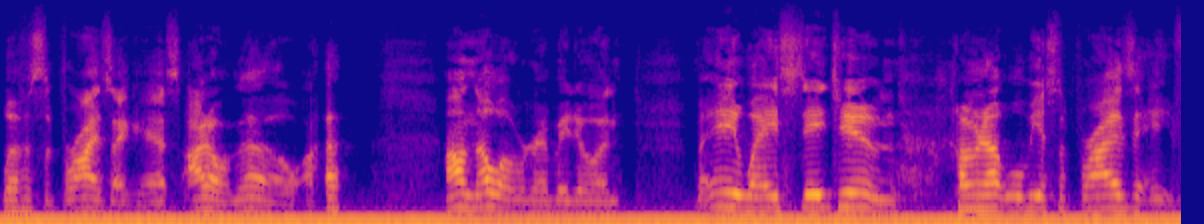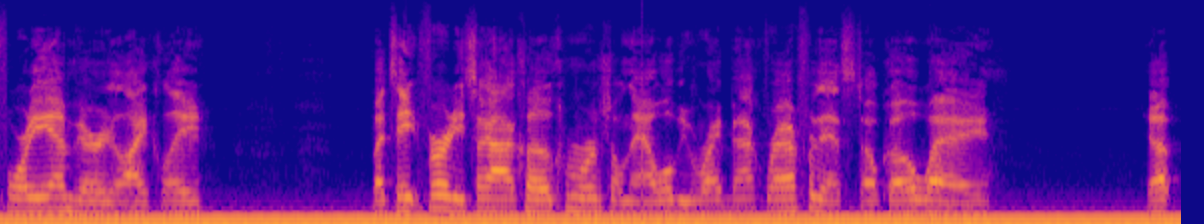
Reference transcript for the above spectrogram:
with a surprise, I guess. I don't know. I don't know what we're going to be doing. But anyway, stay tuned. Coming up will be a surprise at 8.40 a.m. very likely. But it's 8.30, so I gotta go commercial now. We'll be right back right after this. Don't go away. Yep.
